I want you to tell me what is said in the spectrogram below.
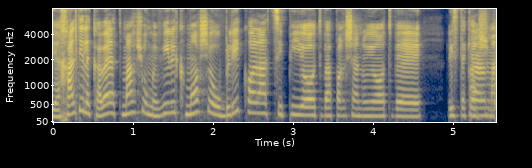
ויכלתי לקבל את מה שהוא מביא לי כמו שהוא, בלי כל הציפיות והפרשנויות, ולהסתכל על מה...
